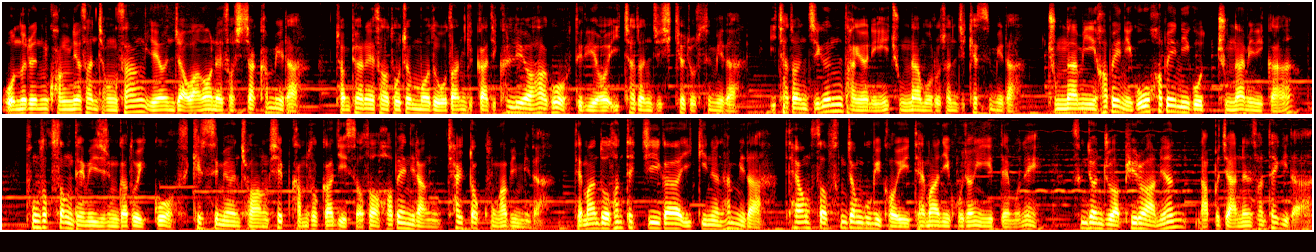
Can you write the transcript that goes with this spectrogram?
오늘은 광려산 정상 예언자 왕원에서 시작합니다. 전편에서 도전 모드 5단계까지 클리어하고 드디어 2차 전직 시켜줬습니다. 2차 전직은 당연히 중남으로 전직했습니다. 중남이 허벤이고 허벤이 곧 중남이니까 풍속성 데미지 증가도 있고 스킬 쓰면 저항 10 감소까지 있어서 허벤이랑 찰떡 궁합입니다. 대만도 선택지가 있기는 합니다. 태영섭 승전국이 거의 대만이 고정이기 때문에 승전주가 필요하면 나쁘지 않은 선택이다.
